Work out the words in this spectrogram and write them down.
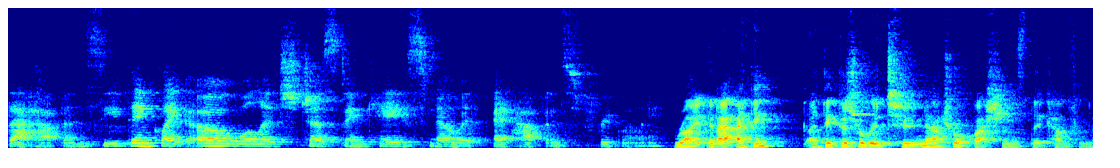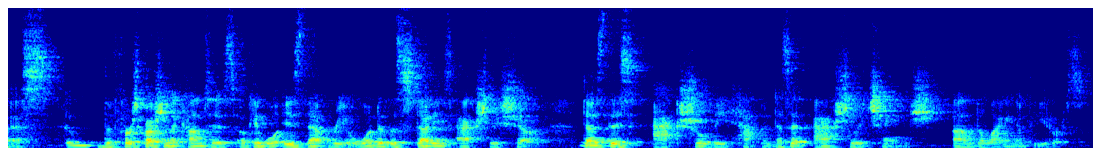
that happens. You think like, oh, well, it's just in case. No, it, it happens frequently. Right, and I, I, think I think there's really two natural questions that come from this. The first question that comes is, okay, well, is that real? What do the studies actually show? Does this actually happen? Does it actually change um, the lining of the uterus?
